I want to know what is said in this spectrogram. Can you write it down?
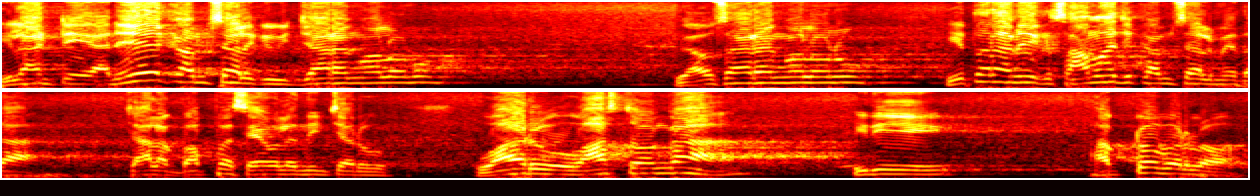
ఇలాంటి అనేక అంశాలకి విద్యారంగంలోనూ వ్యవసాయ రంగంలోనూ ఇతర అనేక సామాజిక అంశాల మీద చాలా గొప్ప సేవలు అందించారు. వారు వాస్తవంగా ఇది అక్టోబర్లో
